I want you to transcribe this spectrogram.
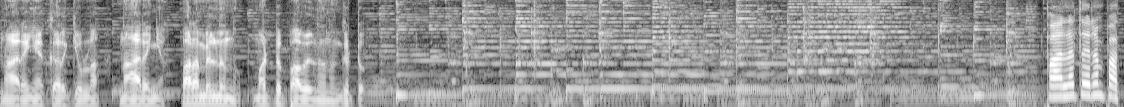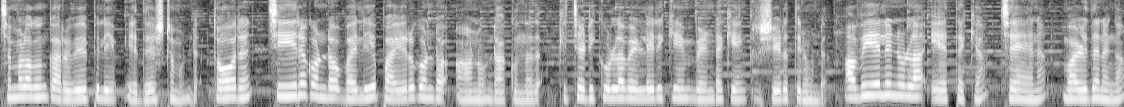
നാരങ്ങക്കറിക്കുള്ള നാരങ്ങ പറമ്പിൽ നിന്നും മട്ടുപ്പാവിൽ നിന്നും കിട്ടും. പലതരം പച്ചമുളകും കറിവേപ്പിലയും യഥേഷ്ടമുണ്ട്. തോരൻ ചീര കൊണ്ടോ വലിയ പയറു കൊണ്ടോ ആണ് ഉണ്ടാക്കുന്നത്. കിച്ചടിക്കുള്ള വെള്ളരിക്കയും വെണ്ടയ്ക്കയും കൃഷിയിടത്തിലുണ്ട്. അവിയലിനുള്ള ഏത്തയ്ക്ക ചേന വഴുതനങ്ങ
